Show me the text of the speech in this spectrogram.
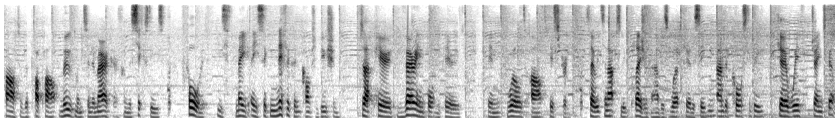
part of the pop art movements in America from the 60s forward. He's made a significant contribution to that period, very important period in world art history. So it's an absolute pleasure to have his work here this evening and of course to be here with James Gill.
